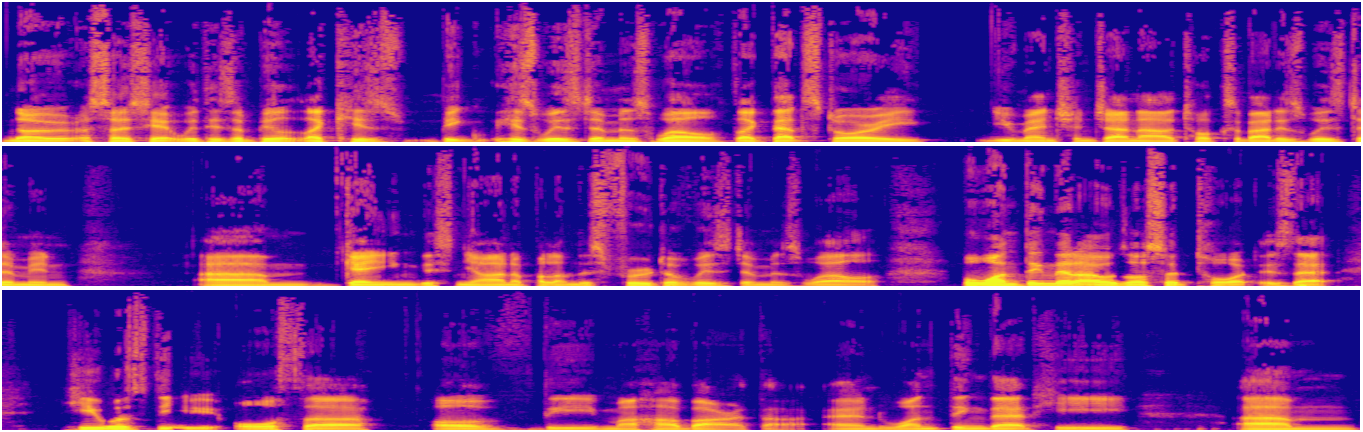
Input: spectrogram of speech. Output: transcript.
know associate with his ability, like his big his wisdom as well. Like that story you mentioned, Jana talks about his wisdom in um, gaining this jnana palam, this fruit of wisdom as well. But one thing that I was also taught is that he was the author of the Mahabharata, and one thing that he um,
